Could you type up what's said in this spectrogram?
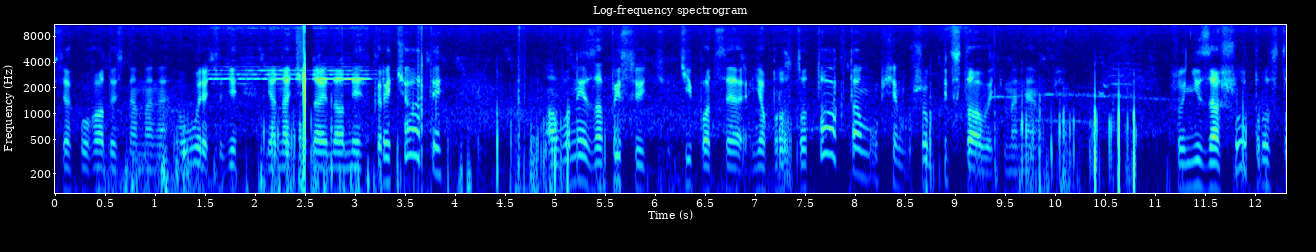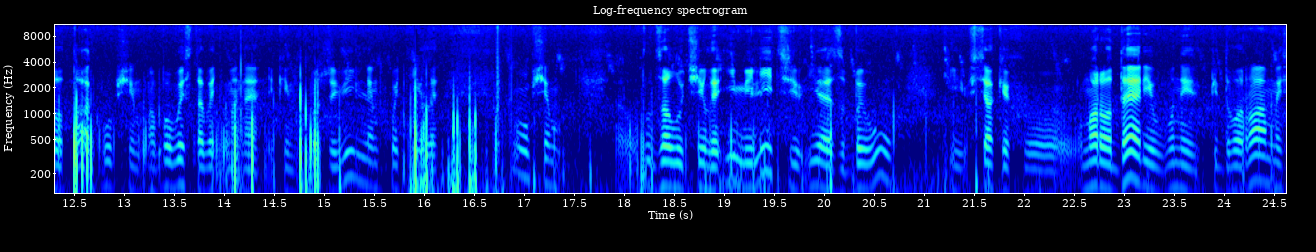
всяку гадость на мене говорять. Тоді я починаю на них кричати, а вони записують, типа це я просто так там, в общем, щоб підставити мене. Що ні за що, просто так, в общем, або виставити мене якимось божевільним хотіли. Ну, в общем, тут залучили і міліцію, і СБУ, і всяких е, мародерів, вони під дворами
